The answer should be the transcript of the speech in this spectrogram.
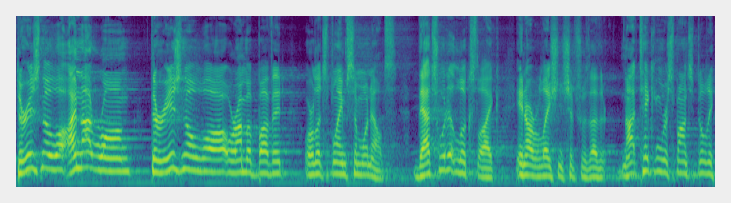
There is no law. I'm not wrong. There is no law, or I'm above it, or let's blame someone else. That's what it looks like in our relationships with others. Not taking responsibility,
